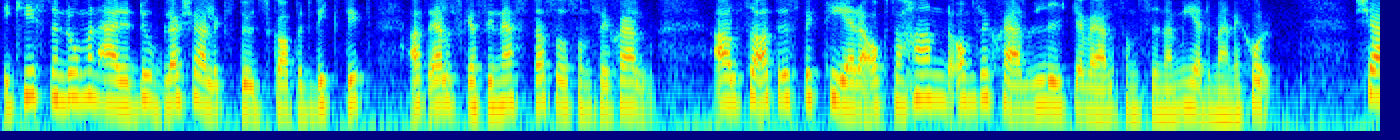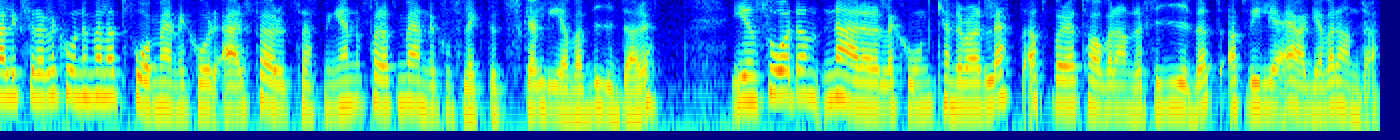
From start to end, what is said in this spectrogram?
I kristendomen är det dubbla kärleksbudskapet viktigt, att älska sin nästa så som sig själv. Alltså att respektera och ta hand om sig själv lika väl som sina medmänniskor. Kärleksrelationen mellan två människor är förutsättningen för att människosläktet ska leva vidare. I en sådan nära relation kan det vara lätt att börja ta varandra för givet, att vilja äga varandra.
